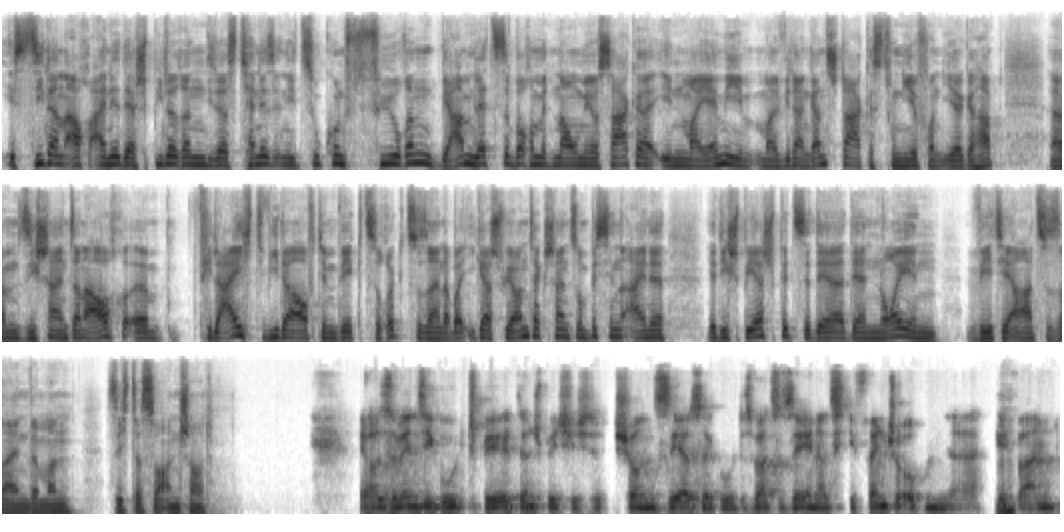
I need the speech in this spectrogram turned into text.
ist sie dann auch eine der Spielerinnen, die das Tennis in die Zukunft führen? Wir haben letzte Woche mit Naomi Osaka in Miami mal wieder ein ganz starkes Turnier von ihr gehabt. Ähm, sie scheint dann auch ähm, vielleicht wieder auf dem Weg zurück zu sein. Aber Iga Swiatek scheint so ein bisschen eine, ja, die Speerspitze der, der neuen WTA zu sein, wenn man sich das so anschaut. Ja, also wenn sie gut spielt, dann spielt sie schon sehr, sehr gut. Das war zu sehen, als sie die French Open äh, mhm. gewann,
